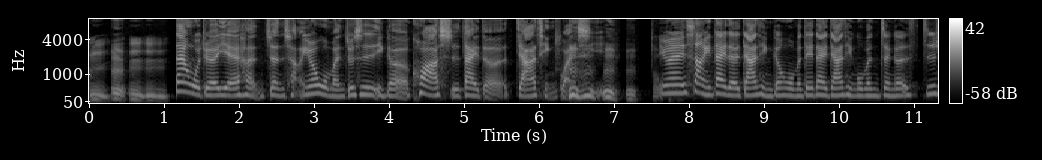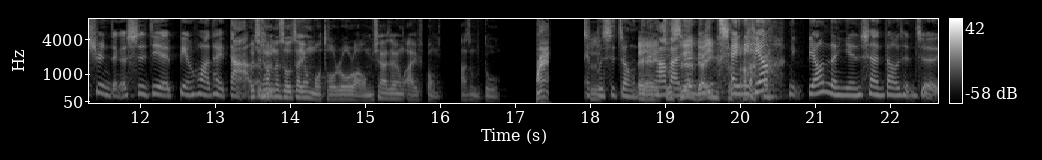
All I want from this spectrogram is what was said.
嗯嗯嗯嗯。但我觉得也很正常，因为我们就是一个跨时代的家庭关系。嗯嗯。因为上一代的家庭跟我们这一代家庭，我们整个资讯、整个世界变化太大了。而且他们那时候在用 Motorola，我们现在在用 iPhone，差这么多。哎，不是重点，他反正哎，你不要你不要能言善道成这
